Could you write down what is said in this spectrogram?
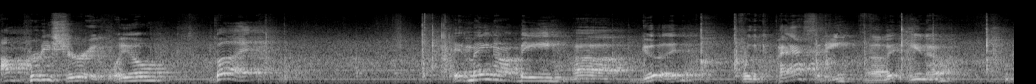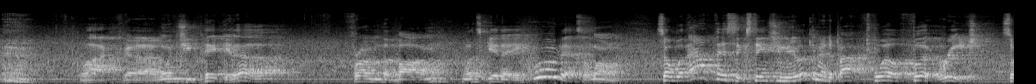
I'm pretty sure it will but it may not be uh, good for the capacity of it you know. like uh, once you pick it up from the bottom, let's get a, whoo, that's a long. So without this extension, you're looking at about 12 foot reach. So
